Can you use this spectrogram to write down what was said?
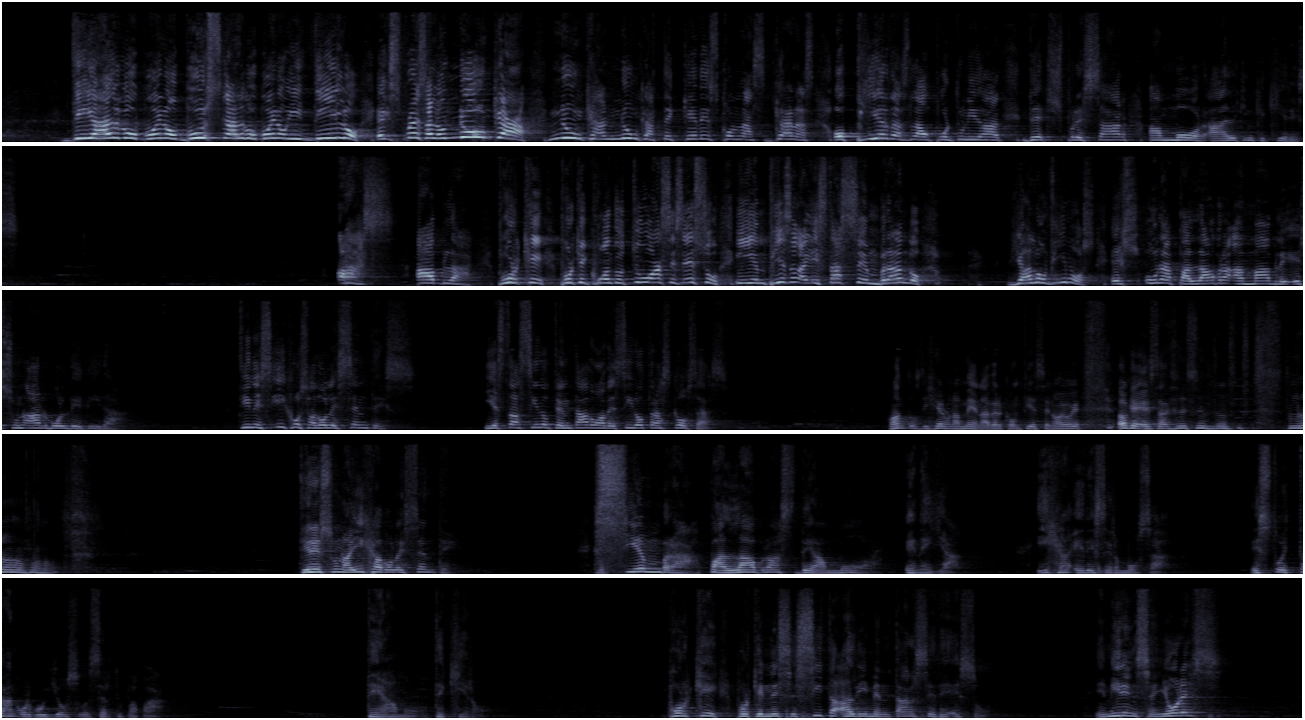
Di algo bueno, busca algo bueno y dilo, exprésalo. Nunca, nunca, nunca te quedes con las ganas o pierdas la oportunidad de expresar amor a alguien que quieres. Haz, habla, ¿Por qué? Porque cuando tú haces eso y empiezas a estar sembrando, ya lo vimos, es una palabra amable, es un árbol de vida. Tienes hijos adolescentes y estás siendo tentado a decir otras cosas. ¿Cuántos dijeron amén? A ver, confiesen. Ok, okay no. Tienes una hija adolescente. Siembra palabras de amor en ella. Hija, eres hermosa. Estoy tan orgulloso de ser tu papá. Te amo, te quiero. ¿Por qué? Porque necesita alimentarse de eso. Y miren, señores,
